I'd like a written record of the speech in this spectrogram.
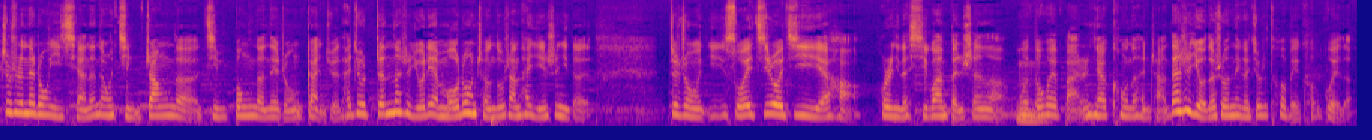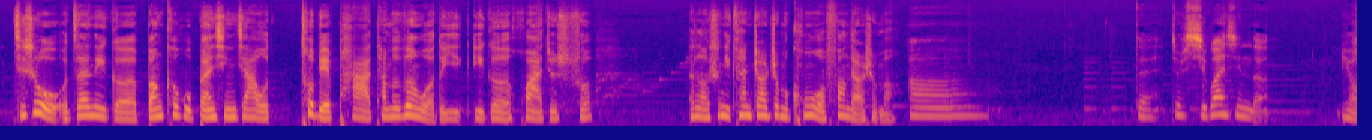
就是那种以前的那种紧张的、紧绷的那种感觉，它就真的是有点某种程度上，它已经是你的这种所谓肌肉记忆也好。或者你的习惯本身了，我都会把人家空的很长。但是有的时候那个就是特别可贵的。其实我我在那个帮客户搬新家，我特别怕他们问我的一一个话，就是说，哎，老师，你看这儿这么空，我放点什么？啊，对，就是习惯性的，有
